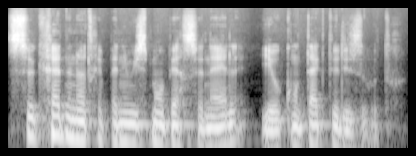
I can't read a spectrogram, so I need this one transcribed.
secret de notre épanouissement personnel et au contact des autres.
